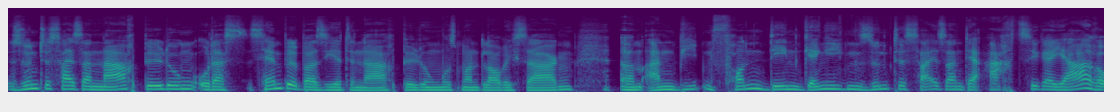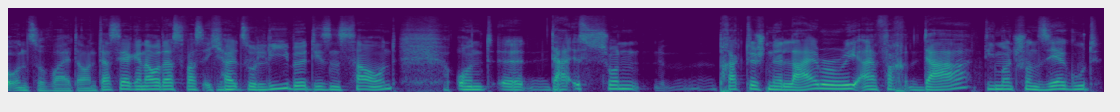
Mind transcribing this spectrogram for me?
Synthesizer-Nachbildung oder Sample-basierte Nachbildung, muss man glaube ich sagen, ähm, anbieten von den gängigen Synthesizern der 80er Jahre und so weiter. Und das ist ja genau das, was ich halt so liebe, diesen Sound. Und äh, da ist schon praktisch eine Library einfach da, die man schon sehr gut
